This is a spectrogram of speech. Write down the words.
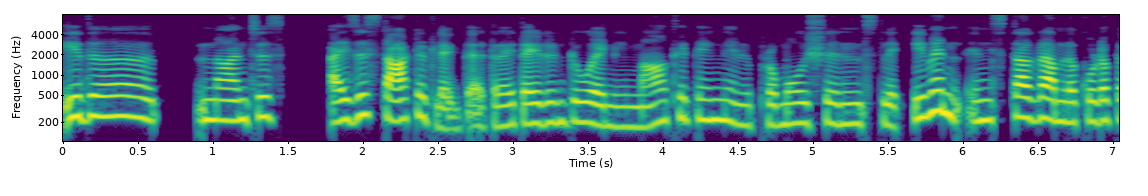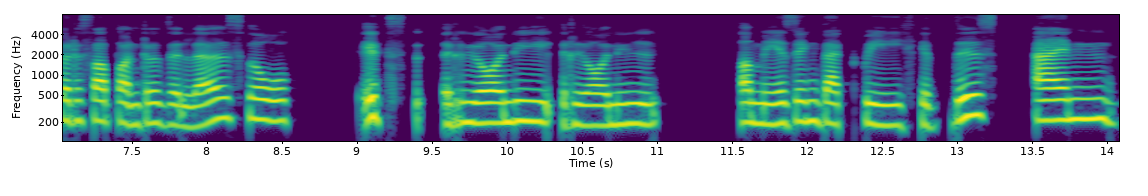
இது நான் ஜஸ்ட் ஐ ஜஸ்ட் ஸ்டார்டட் லைக் தட் ரைட் ஐ டென்ட் டூ எனி மார்க்கெட்டிங் எனி ப்ரொமோஷன்ஸ் லைக் ஈவன் இன்ஸ்டாகிராமில் கூட பெருசாக பண்ணுறது இல்லை ஸோ இட்ஸ் ரியலி ரியலி amazing that we hit this and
